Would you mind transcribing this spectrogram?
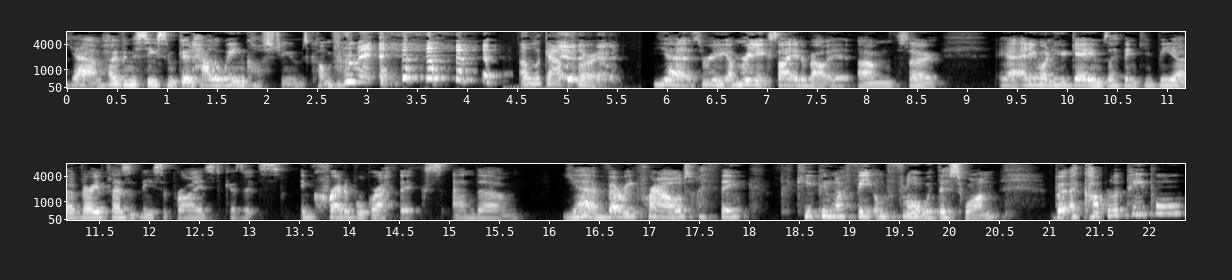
yeah. I'm hoping to see some good Halloween costumes come from it. I'll look out for it. yeah, it's really I'm really excited about it. Um, so yeah, anyone who games, I think you'd be uh, very pleasantly surprised because it's incredible graphics and um, yeah, very proud. I think keeping my feet on the floor with this one, but a couple of people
